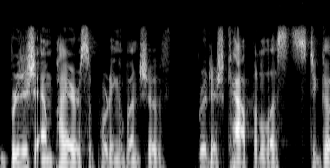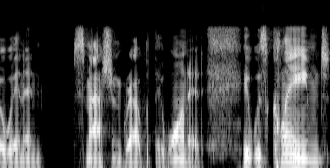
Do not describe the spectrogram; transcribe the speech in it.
British Empire supporting a bunch of British capitalists to go in and smash and grab what they wanted. It was claimed,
